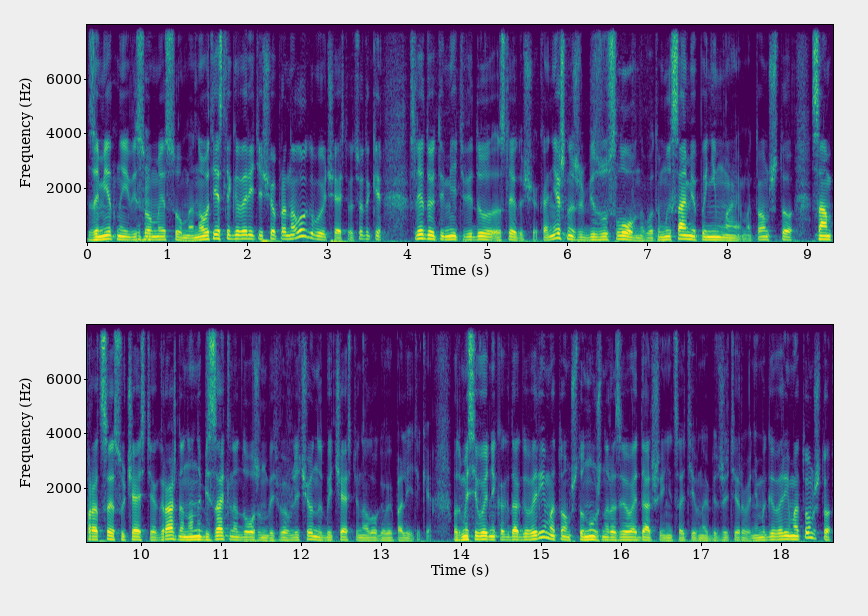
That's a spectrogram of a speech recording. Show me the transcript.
заметные и весомые суммы. Но вот если говорить еще про налоговую часть, вот все-таки следует иметь в виду следующее. Конечно же, безусловно, вот мы сами понимаем о том, что сам процесс участия граждан, он обязательно должен быть вовлечен и быть частью налоговой политики. Вот мы сегодня, когда говорим о том, что нужно развивать дальше инициативное бюджетирование, мы говорим о том, что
